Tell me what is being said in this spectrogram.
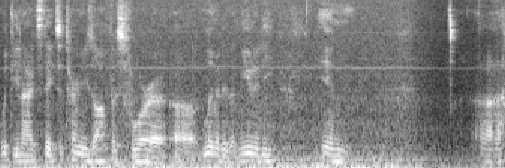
with the United States Attorney's Office for a, a limited immunity in uh,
